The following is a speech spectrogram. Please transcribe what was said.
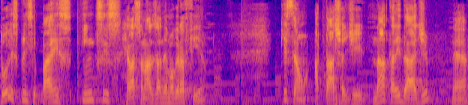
dois principais índices relacionados à demografia que são a taxa de natalidade, né,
